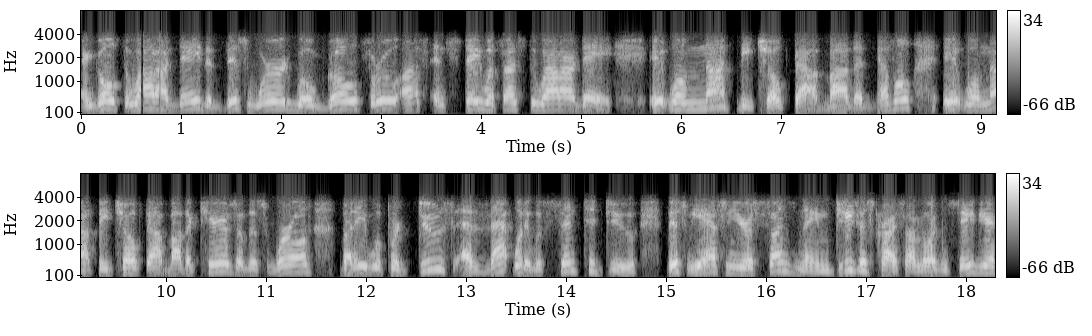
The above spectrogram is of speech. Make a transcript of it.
and go throughout our day, that this word will go through us and stay with us throughout our day. It will not be choked out by the devil, it will not be choked out by the cares of this world, but it will produce as that what it was sent to do. This we ask in your Son's name, Jesus Christ, our Lord and Savior.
